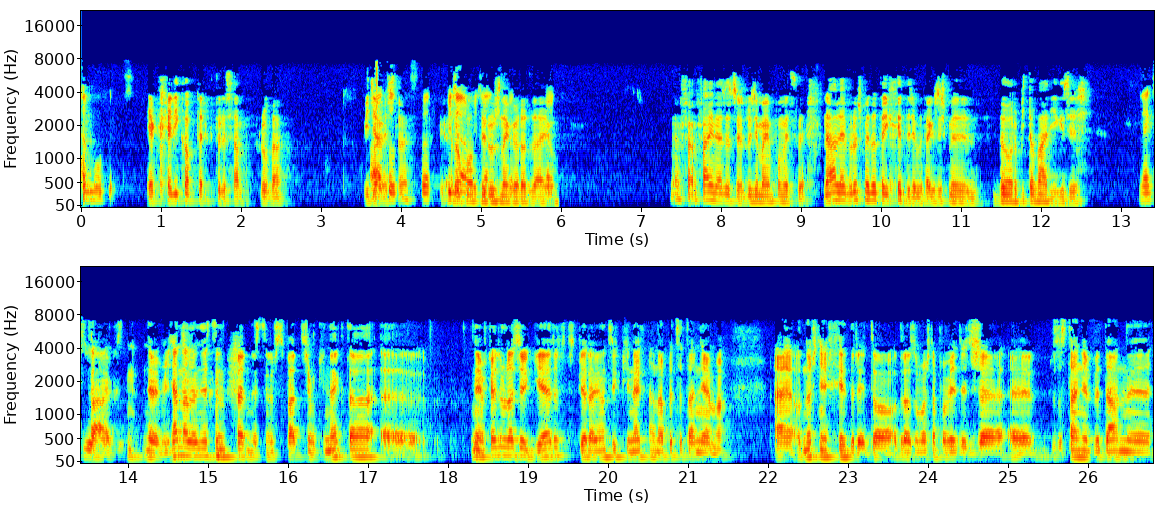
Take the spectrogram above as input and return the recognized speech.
temu. Więc... Jak helikopter, który sam fruwa. Widziałeś to? to? Widziałem, Roboty widziałem, różnego rodzaju. No, fajne rzeczy, ludzie mają pomysły. No ale wróćmy do tej hydry, bo tak żeśmy wyorbitowali gdzieś. Tak, nie wiem, ja nawet nie jestem pewny z tym wsparciem Kinecta. E, nie wiem, w każdym razie gier wspierających Kinecta na PC nie ma. E, odnośnie Hydry, to od razu można powiedzieć, że e, zostanie wydany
